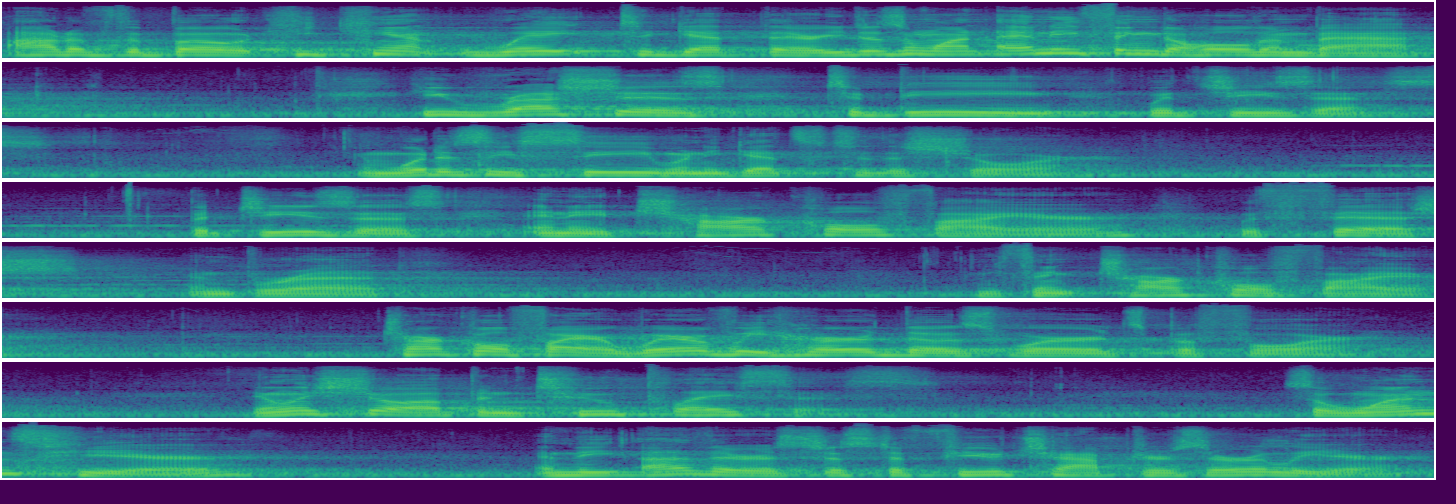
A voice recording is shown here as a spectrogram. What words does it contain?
out of the boat. He can't wait to get there. He doesn't want anything to hold him back. He rushes to be with Jesus. And what does he see when he gets to the shore? But Jesus in a charcoal fire with fish and bread. You think charcoal fire. Charcoal fire, where have we heard those words before? They only show up in two places. So one's here, and the other is just a few chapters earlier,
